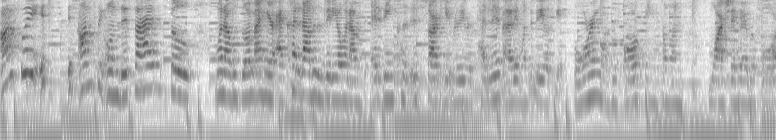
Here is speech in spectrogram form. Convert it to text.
honestly, it's, it's honestly on this side. So when I was doing my hair, I cut it out of the video when I was editing because it started to get really repetitive and I didn't want the video to get boring. Like we've all seen someone wash their hair before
